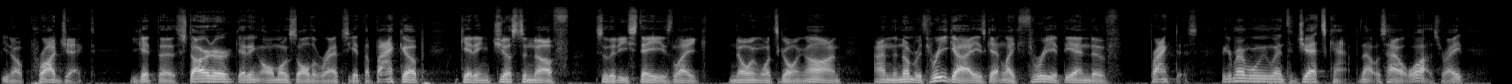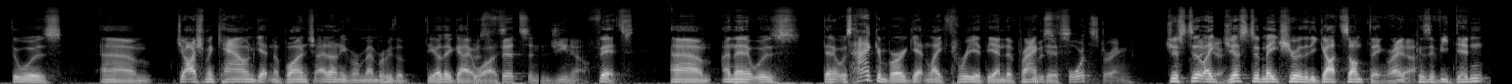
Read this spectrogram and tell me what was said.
you know, project, you get the starter getting almost all the reps, you get the backup getting just enough so that he stays like knowing what's going on, and the number three guy is getting like three at the end of practice. Like remember when we went to Jets camp? That was how it was, right? There was um, Josh McCown getting a bunch. I don't even remember who the, the other guy was was. Fitz and Geno. Fitz. Um, and then it was then it was Hackenberg getting like three at the end of practice, fourth string. just to right like here. just to make sure that he got something right. Yeah. Because if he didn't,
